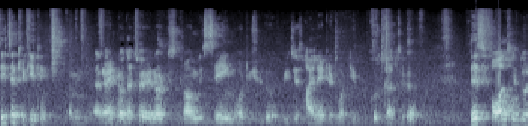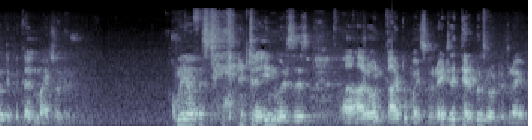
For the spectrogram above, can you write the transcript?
It's a tricky thing. I mean, right now, that's why we're not strongly saying what you should do. We just highlighted what you could consider. This falls into a typical Mysore trip. How many of us take a train versus uh, our own car to Mysore, right? It's a terrible road to drive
